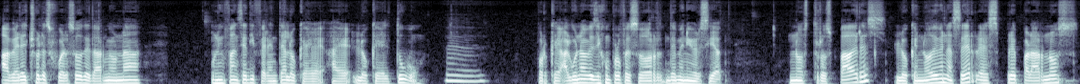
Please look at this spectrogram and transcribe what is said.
haber hecho el esfuerzo de darme una una infancia diferente a lo que, lo que él tuvo. Mm. Porque alguna vez dijo un profesor de mi universidad, nuestros padres lo que no deben hacer es prepararnos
